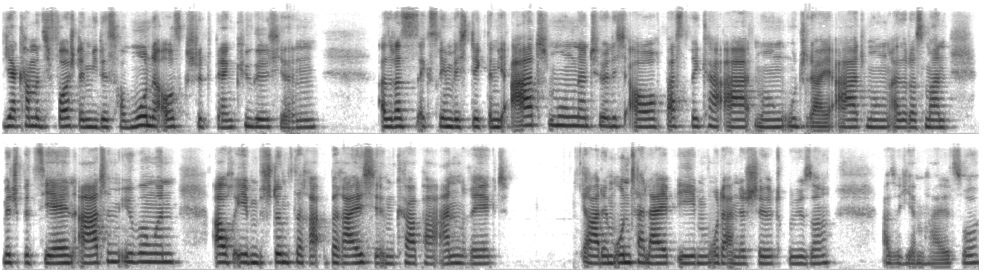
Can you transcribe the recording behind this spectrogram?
ja, kann man sich vorstellen, wie das Hormone ausgeschüttet werden, Kügelchen also das ist extrem wichtig. Dann die Atmung natürlich auch, Bastrika-Atmung, Ujjayi-Atmung, also dass man mit speziellen Atemübungen auch eben bestimmte Ra Bereiche im Körper anregt, gerade im Unterleib eben oder an der Schilddrüse, also hier im Hals so.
